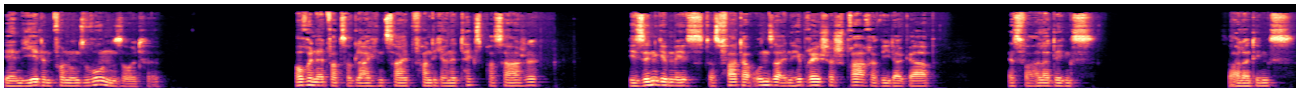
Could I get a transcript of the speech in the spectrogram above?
der in jedem von uns wohnen sollte. Auch in etwa zur gleichen Zeit fand ich eine Textpassage, die sinngemäß das Vaterunser in hebräischer Sprache wiedergab. Es war allerdings, es war allerdings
